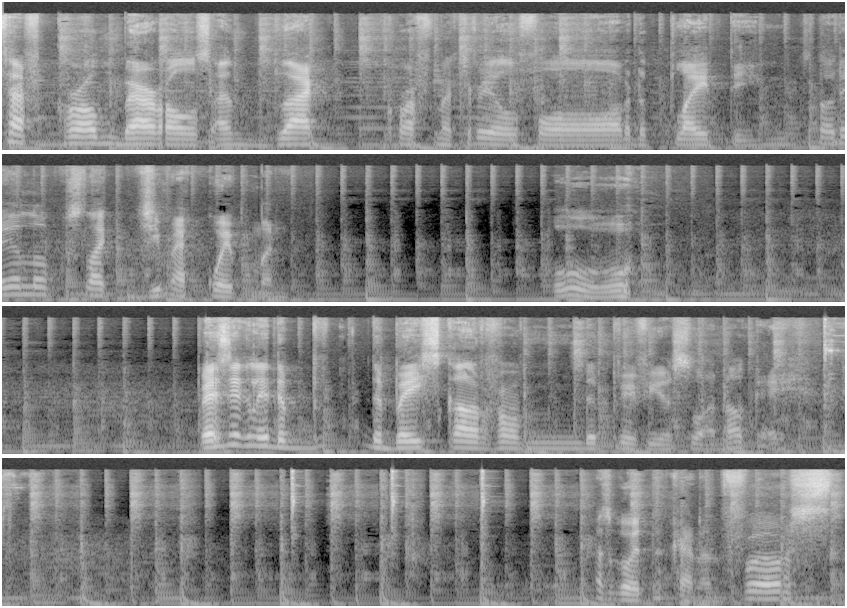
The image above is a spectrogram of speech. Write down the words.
Have chrome barrels and black craft material for the plating, so they look like gym equipment. Ooh. Basically the the base color from the previous one, okay. Let's go with the cannon first.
